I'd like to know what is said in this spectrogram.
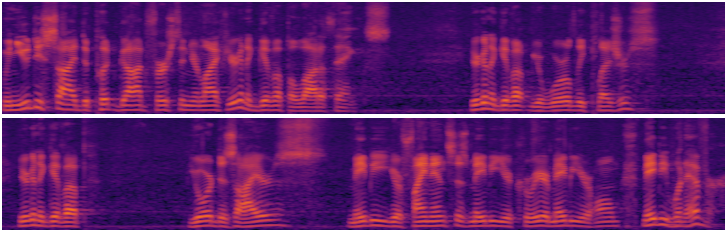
When you decide to put God first in your life, you're going to give up a lot of things. You're going to give up your worldly pleasures. You're going to give up your desires, maybe your finances, maybe your career, maybe your home, maybe whatever.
